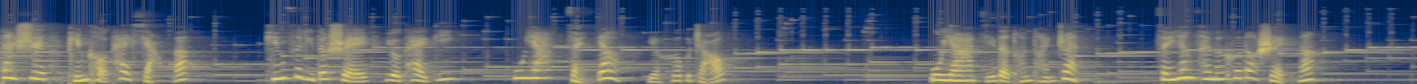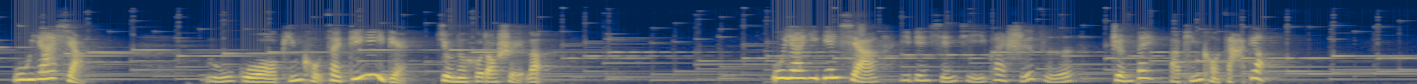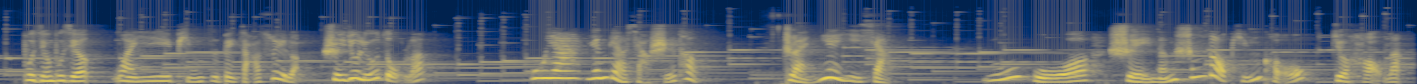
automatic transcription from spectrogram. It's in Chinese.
但是瓶口太小了，瓶子里的水又太低，乌鸦怎样也喝不着。乌鸦急得团团转，怎样才能喝到水呢？乌鸦想，如果瓶口再低一点，就能喝到水了。乌鸦一边想，一边捡起一块石子，准备把瓶口砸掉。不行不行，万一瓶子被砸碎了，水就流走了。乌鸦扔掉小石头，转念一想，如果水能升到瓶口就好了。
